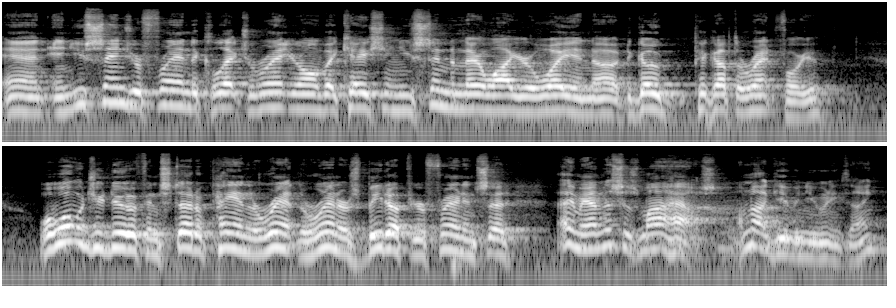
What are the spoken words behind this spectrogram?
and, and you send your friend to collect your rent, you're on vacation, you send them there while you're away and uh, to go pick up the rent for you. Well, what would you do if instead of paying the rent, the renters beat up your friend and said, Hey, man, this is my house. I'm not giving you anything.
